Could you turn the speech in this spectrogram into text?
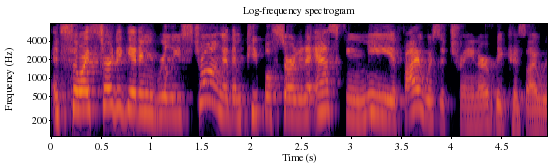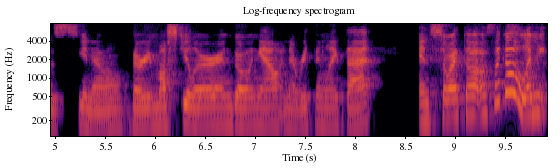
And so I started getting really strong. And then people started asking me if I was a trainer because I was, you know, very muscular and going out and everything like that. And so I thought, I was like, oh, let me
